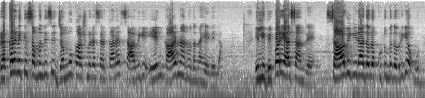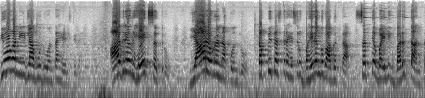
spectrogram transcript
ಪ್ರಕರಣಕ್ಕೆ ಸಂಬಂಧಿಸಿ ಜಮ್ಮು ಕಾಶ್ಮೀರ ಸರ್ಕಾರ ಸಾವಿಗೆ ಏನ್ ಕಾರಣ ಅನ್ನೋದನ್ನ ಹೇಳಿಲ್ಲ. ಇಲ್ಲಿ ವಿಪರ್ಯಾಸ ಅಂದ್ರೆ ಸಾವಿಗೀಡಾದವರ ಕುಟುಂಬದವರಿಗೆ ಉದ್ಯೋಗ ನೀಡಲಾಗುವುದು ಅಂತ ಹೇಳ್ತಿದೆ. ಆದರೆ ಅವ್ರು ಹೇಗೆ ಸತ್ರು? ಯಾರವ್ರನ್ನ ಕೊಂದ್ರು? ತಪ್ಪಿತಸ್ಥರ ಹೆಸರು ಬಹಿರಂಗವಾಗುತ್ತಾ, ಸತ್ಯ ಬಯಲಿಗೆ ಬರುತ್ತಾ ಅಂತ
